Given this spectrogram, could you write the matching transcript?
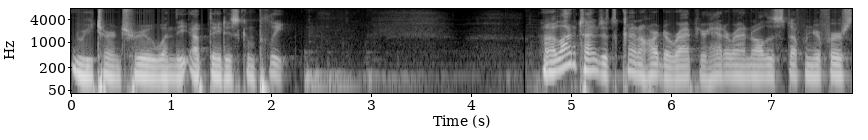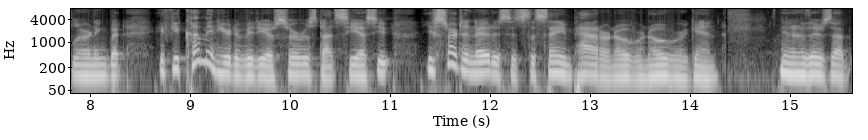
return true when the update is complete. A lot of times it's kind of hard to wrap your head around all this stuff when you're first learning, but if you come in here to videoservice.cs, you, you start to notice it's the same pattern over and over again. You know, there's a,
